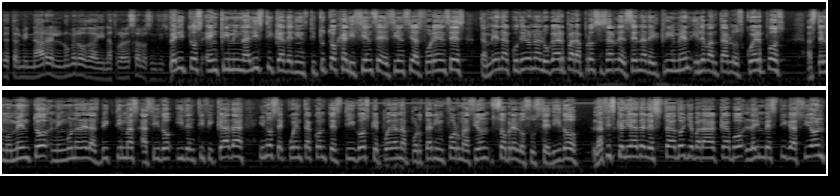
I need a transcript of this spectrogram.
determinar el número de, y naturaleza de los indicios. Peritos en criminalística del Instituto Jalisciense de Ciencias Forenses también acudieron al lugar para procesar la escena del crimen y levantar los cuerpos. Hasta el momento, ninguna de las víctimas ha sido identificada y no se cuenta con testigos que puedan aportar información sobre lo sucedido. La Fiscalía del Estado llevará a cabo la investigación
